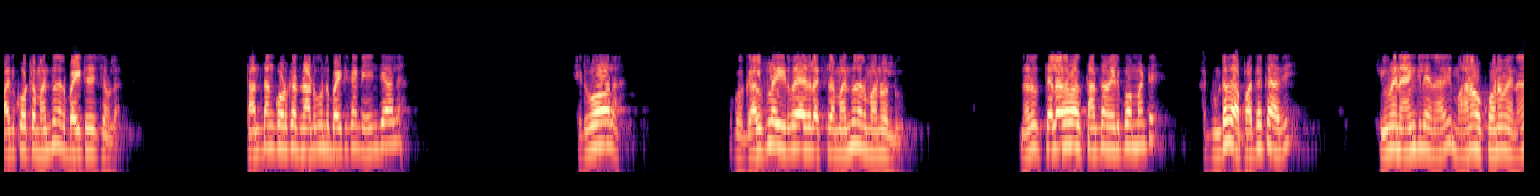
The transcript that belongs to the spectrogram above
పది కోట్ల మంది ఉన్నారు బయట దేశంలో. తంతం కొడుకు నడుగుని బయటకంటే ఏం చేయాలి? ఎటు పోవాలా? ఒక గల్ఫ్లో ఇరవై ఐదు లక్షల మంది ఉన్నారు మనోళ్ళు. నడుగు తెల్లారి వాళ్ళకి తంతం వెళ్ళిపోమంటే అటు ఉంటుంది ఆ పద్ధతి అది. హ్యూమన్ యాంగిలేనా అది? మానవ కోణమేనా?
